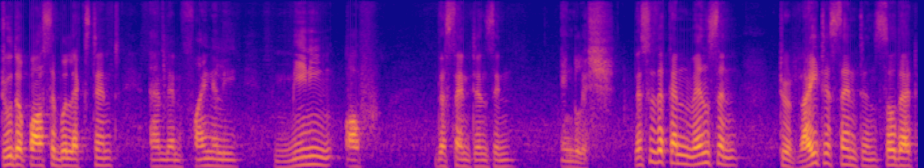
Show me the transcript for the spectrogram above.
to the possible extent and then finally meaning of the sentence in English. This is the convention to write a sentence so that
